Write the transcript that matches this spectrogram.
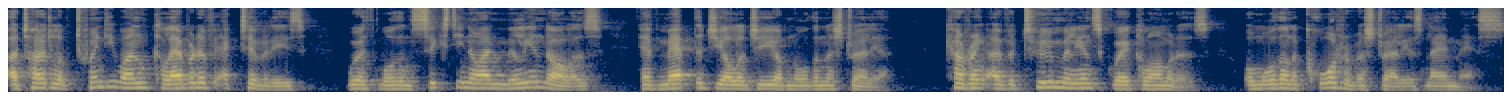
a total of 21 collaborative activities worth more than $69 million have mapped the geology of Northern Australia, covering over 2 million square kilometres, or more than a quarter of Australia's landmass.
